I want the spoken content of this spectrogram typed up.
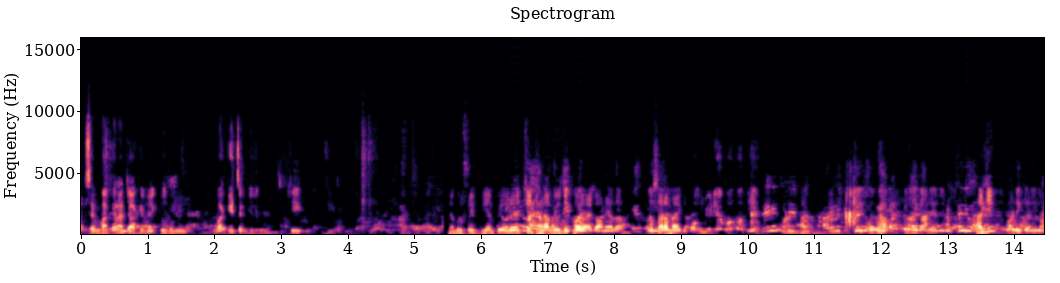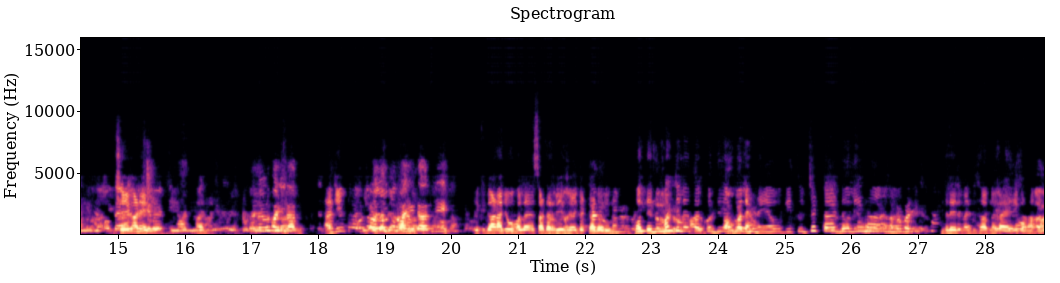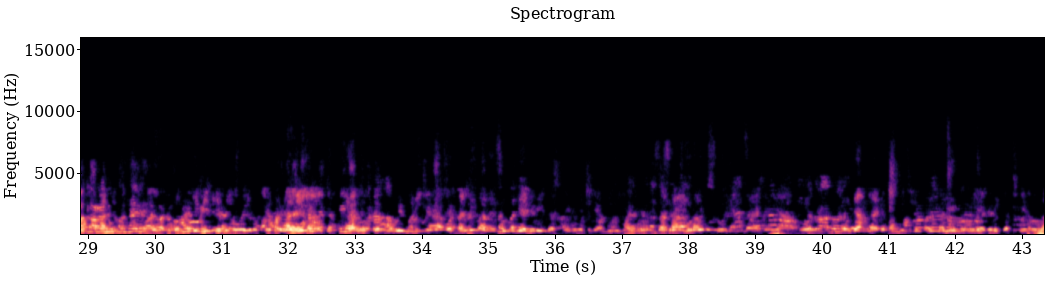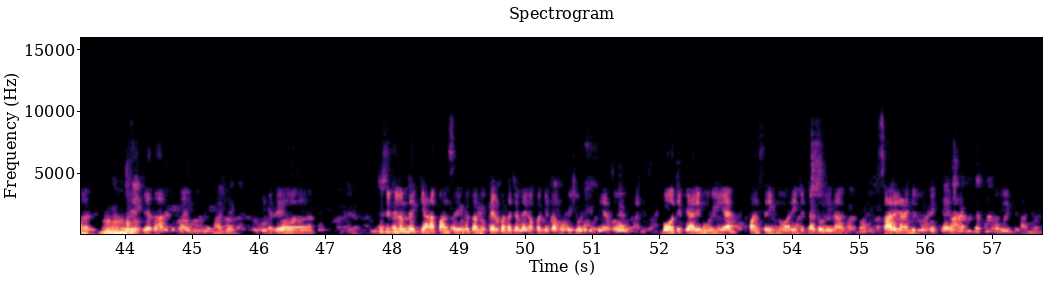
ਸਿਨੇਮਾ ਘਰਾਂ ਜਾ ਕੇ ਵੇਖੋ ਤੁਹਾਨੂੰ ਵਾਕਈ ਚੰਗੀ ਲੱਗੂਗੀ। ਠੀਕ। ਮੈਂ ਗੁਰਪ੍ਰੀਤ ਬੀਐਮਪੀ ਔਰ 'ਚ ਜਿੰਨਾ 뮤직 ਹੋਇਆ ਹੈ ਗਾਣਿਆਂ ਦਾ ਉਹ ਸਾਰਾ ਮੈਂ ਕੀਤਾ ਜੀ। ਕਿੰਨੇ ਗਾਣੇ ਦੇ ਹਾਂਜੀ? ਤੁਹਾਡੇ ਕਿੰਨੇ ਗਾਣੇ ਦੇ ਵਿੱਚ 6 ਗਾਣੇ ਹੈਗੇ ਆ। ਹਾਂਜੀ। ਇੱਕ ਗਾਣਾ ਜੋ ਹਲੇ ਸਾਡਾ ਰਿਲੀਜ਼ ਹੋਇਆ ਜੱਟਾ ਡੋਲੀ ਨਾ ਉਹ ਤੈਨੂੰ ਮੰਜ਼ਿਲ ਤੱਕ ਦੀ ਅੱਗੋਂ ਲੈਣੇ ਆਉਗੀ ਤੂੰ ਜੱਟਾ ਡੋਲੀ ਨਾ ਦਲੇਰ ਮਹਿੰਦੀ ਸਾਹਿਬ ਨੇ ਗਾਇਆ ਜੀ ਗਾਣਾ। ਹਾਂਜੀ। ਮੂਵੀ ਬਣੀ ਹੈ ਉਹ ਪਹਿਲੀ ਵਾਰ ਐਸੀ ਹੈ ਜਿਹੜੀ ਇੰਡਸਟਰੀ ਦੇ ਵਿੱਚ ਲਿਆਂਦੀ ਗਈ ਸਾਡਾ ਲਵ ਸਟੋਰੀਆਂ ਨੂੰ ਲੈ ਕੇ ਜਾਂ ਮੁੱਦਿਆਂ ਨੂੰ ਲੈ ਕੇ ਬਣਦੀ ਸੀ ਪਰ ਪਹਿਲੀ ਮੂਵੀ ਹੈ ਜਿਹੜੀ ਗੱਤਕੇ ਆਧਾਰਿਤ ਜਿਸ ਤੇ ਆਧਾਰਿਤ ਬਣਾਈ ਗਈ ਹੈ ਕਿਵੇਂ ਦੇਖਦੇ ਤੁਸੀਂ ਫਿਲਮ ਦੇਖ ਕੇ ਆਣਾ 5 ਤਰੀਕ ਨੂੰ, ਤੁਹਾਨੂੰ ਫਿਰ ਪਤਾ ਚੱਲੇਗਾ ਆਪਾਂ ਕਿੱਦਾਂ ਮੂਵੀ ਸ਼ੂਟ ਕੀਤੀ ਹੈ। ਸੋ ਬਹੁਤ ਹੀ ਪਿਆਰੀ ਮੂਵੀ ਹੈ। 5 ਤਰੀਕ ਨੂੰ ਆ ਰਹੀ ਜੱਟਾ ਡੋਲੀ ਨਾਲ। ਸਾਰੇ ਜਣੇ ਜ਼ਰੂਰ ਦੇਖ ਕੇ ਆਇਓ ਹਾਂਜੀ।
